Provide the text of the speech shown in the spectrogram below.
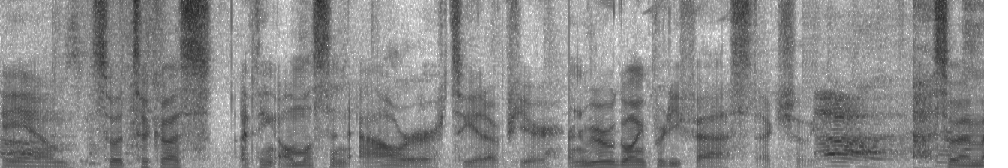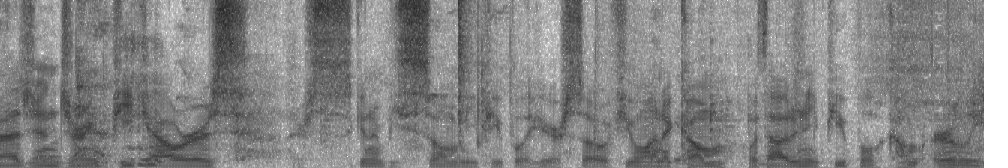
a.m. So it took us I think almost an hour to get up here. And we were going pretty fast actually. So imagine during peak hours there's gonna be so many people here. So if you want to come without any people, come early.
